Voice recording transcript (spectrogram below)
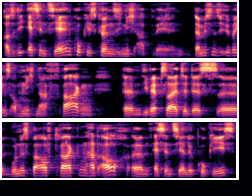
Also die essentiellen Cookies können Sie nicht abwählen. Da müssen Sie übrigens auch nicht nachfragen. Ähm, die Webseite des äh, Bundesbeauftragten hat auch ähm, essentielle Cookies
